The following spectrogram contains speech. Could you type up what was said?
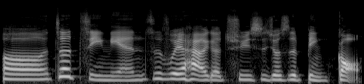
呃，这几年支付业还有一个趋势就是并购，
